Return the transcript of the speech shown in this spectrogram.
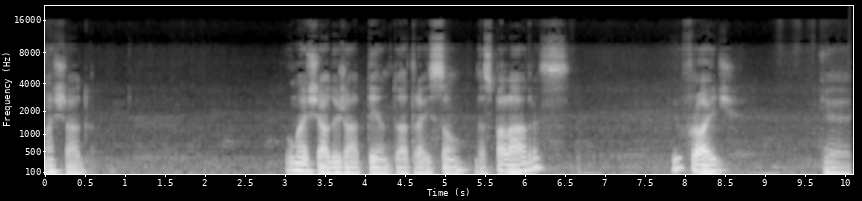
Machado. O Machado já atento à traição das palavras e o Freud é,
